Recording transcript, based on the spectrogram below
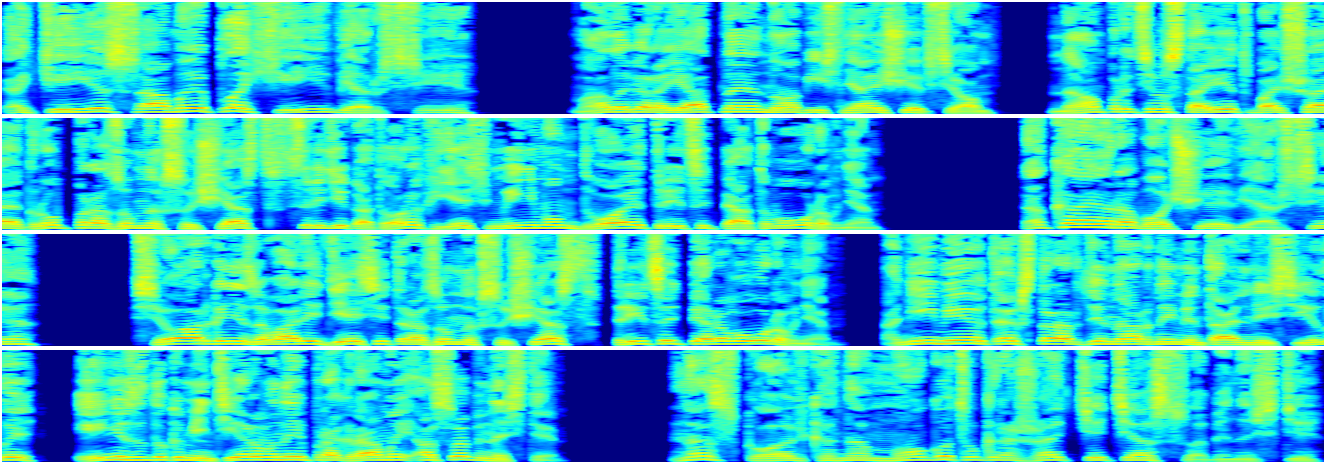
«Какие самые плохие версии?» Маловероятное, но объясняющее все. Нам противостоит большая группа разумных существ, среди которых есть минимум двое 35 уровня. Какая рабочая версия? Все организовали 10 разумных существ 31 уровня. Они имеют экстраординарные ментальные силы и незадокументированные программой особенности. Насколько нам могут угрожать эти особенности?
